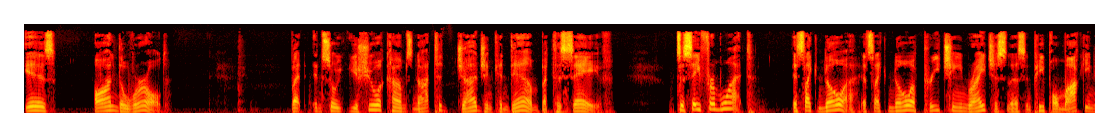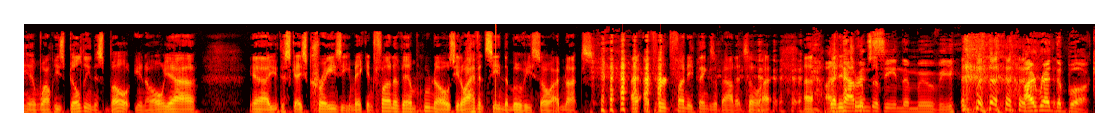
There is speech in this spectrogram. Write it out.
is on the world. But and so Yeshua comes not to judge and condemn, but to save. To save from what? It's like Noah. It's like Noah preaching righteousness and people mocking him while he's building this boat. You know, yeah, yeah, this guy's crazy, making fun of him. Who knows? You know, I haven't seen the movie, so I'm not. I, have heard funny things about it. So, I, uh, but I haven't of, seen the movie. I read the book.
